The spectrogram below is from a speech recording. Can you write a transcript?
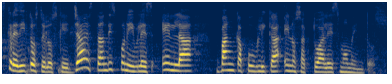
créditos de los que ya están disponibles en la banca pública en los actuales momentos.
